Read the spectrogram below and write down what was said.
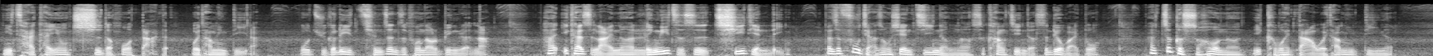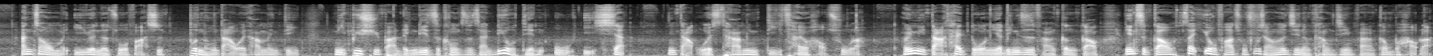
你才可以用吃的或打的维他命 D 啦。我举个例子，前阵子碰到的病人呐。他一开始来呢，磷离子是七点零，但是副甲状腺机能呢是亢进的，是六百多。那这个时候呢，你可不可以打维他命 D 呢？按照我们医院的做法是不能打维他命 D，你必须把磷离子控制在六点五以下，你打维他命 D 才有好处啦。因为你打太多，你的磷脂反而更高，磷脂高再诱发出副甲状腺机能亢进，反而更不好了。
